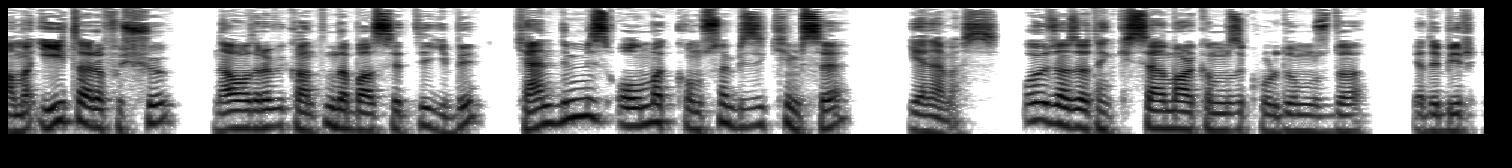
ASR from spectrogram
ama iyi tarafı şu Naval Ravikant'ın da bahsettiği gibi kendimiz olmak konusunda bizi kimse yenemez. O yüzden zaten kişisel markamızı kurduğumuzda ya da bir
